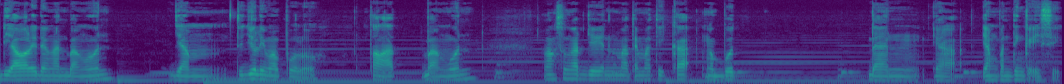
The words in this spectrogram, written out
diawali dengan bangun jam 7.50 telat bangun langsung ngerjain matematika ngebut dan ya yang penting keisi.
